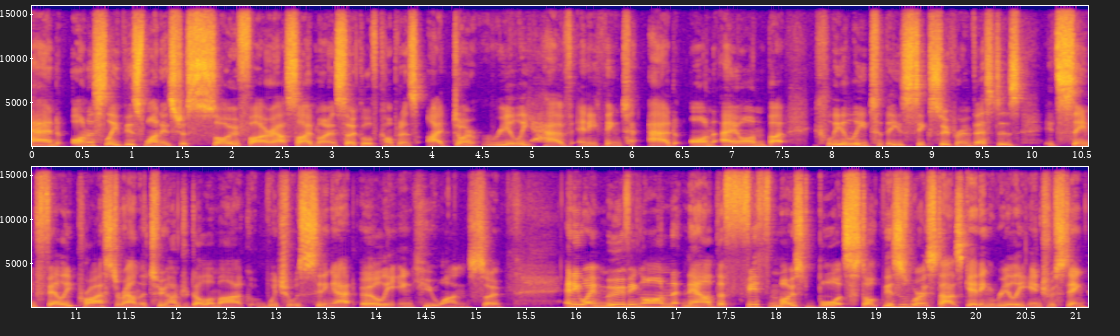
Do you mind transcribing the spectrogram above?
and honestly, this one is just so far outside my own circle of competence. I don't really have anything to add on Aon, but clearly to these six super investors, it seemed fairly priced around the $200 mark, which it was sitting at early in Q1. So Anyway, moving on now, the fifth most bought stock. This is where it starts getting really interesting.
